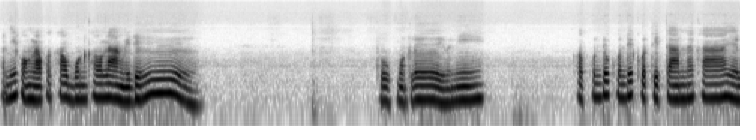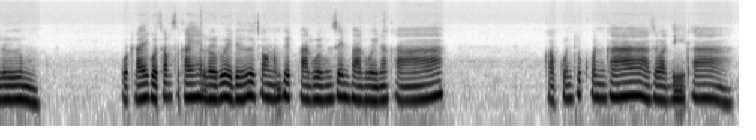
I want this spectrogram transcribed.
วันนี้ของเราก็เข้าบนเข้าล่างเลยเด้อถูกหมดเลยวันนี้ ขอบคุณทุกคนที่กดติดตามนะคะ อย่าลืม กดไลค์กดซับสไครต์ให้เราด้วยเด้อช่องน้ำเพชรพารวยวุ้นเส้นพารวยนะคะ ขอบคุณทุกคนค่ะ สวัสดีค่ะ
